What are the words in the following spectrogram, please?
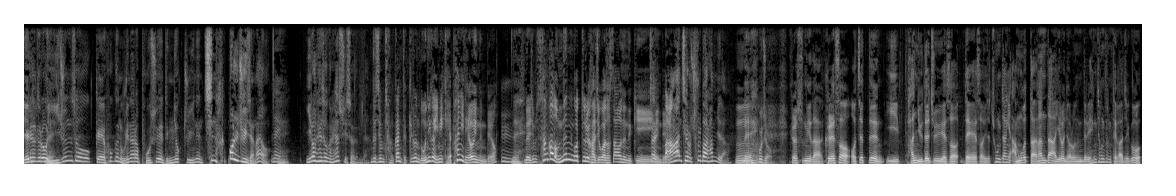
예를 들어 네. 이준석의 혹은 우리나라 보수의 능력주의는 친학벌주의잖아요. 네. 네. 이런 해석을 할 수 있어야 됩니다. 근데 지금 잠깐 듣기로는 논의가 이미 개판이 되어 있는데요. 음. 네. 네, 지금 상관없는 것들을 가지고 와서 싸우는 자, 느낌인데요. 망한 채로 출발합니다. 음. 네. 보죠. 그렇습니다. 그래서 어쨌든 이 반유대주의에서 대해서 이제 총장이 아무것도 안 한다 이런 여론들이 행성성 돼 가지고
